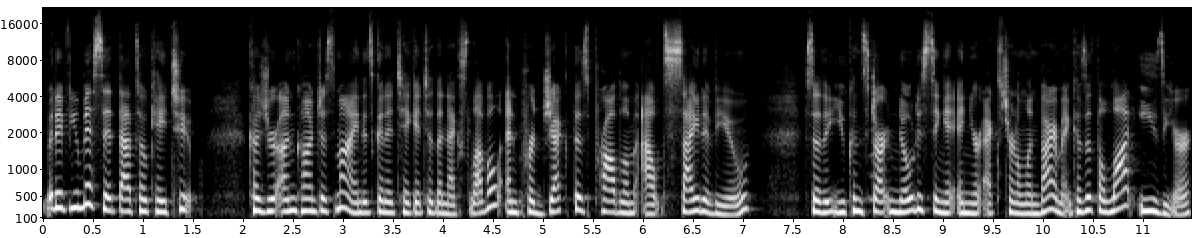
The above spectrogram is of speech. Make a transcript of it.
But if you miss it, that's okay too, because your unconscious mind is going to take it to the next level and project this problem outside of you so that you can start noticing it in your external environment. Because it's a lot easier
